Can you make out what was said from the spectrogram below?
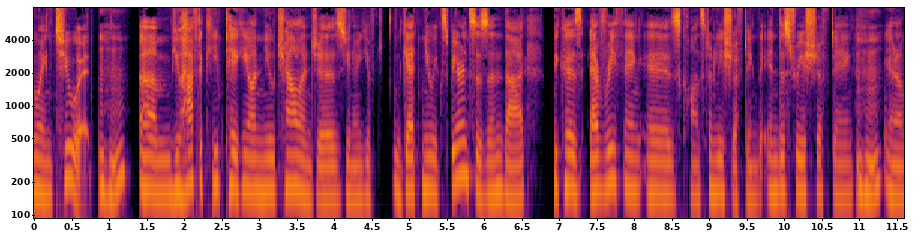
doing to it. Mm-hmm. Um, you have to keep taking on new challenges. You know, you have to get new experiences in that because everything is constantly shifting. The industry is shifting. You know,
